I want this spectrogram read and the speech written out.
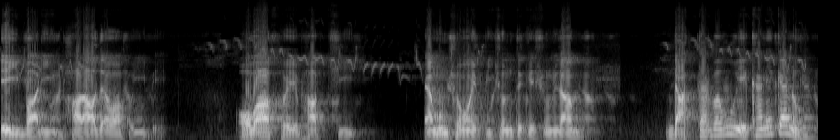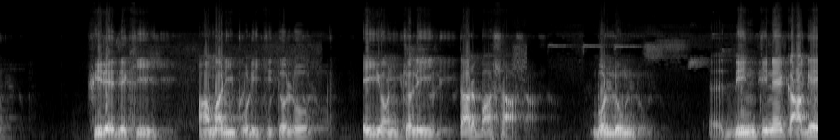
এই বাড়ি ভাড়া দেওয়া হইবে। অবাক হয়ে ভাবছি এমন সময় পিছন থেকে শুনলাম, ডাক্তারবাবু, এখানে কেন? ফিরে দেখি আমারই পরিচিত লোক এই অঞ্চলেই তার বাসা। বললুম, দিন তিনেক আগে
